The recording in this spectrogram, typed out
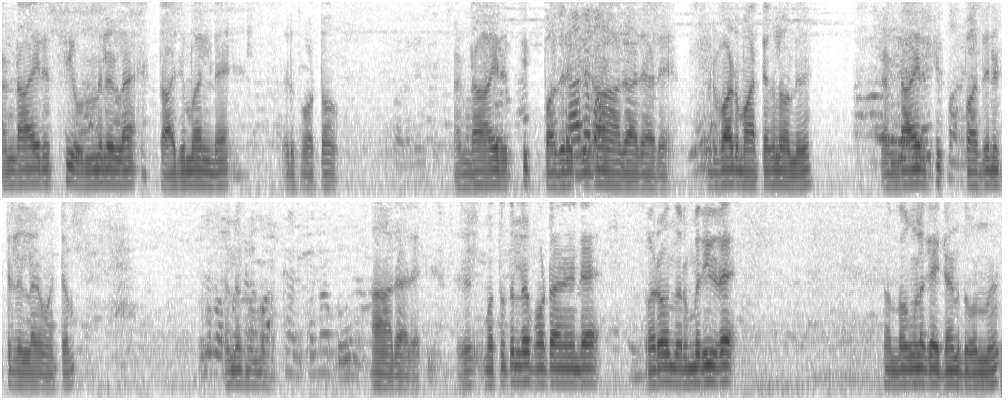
രണ്ടായിരത്തി ഒന്നിലുള്ള താജ്മഹലിന്റെ ഒരു ഫോട്ടോ. രണ്ടായിരത്തി പതിനെട്ട് ആ അതെ അതെ അതെ. ഒരുപാട് മാറ്റങ്ങൾ വന്ന്. രണ്ടായിരത്തി പതിനെട്ടിലുള്ള മാറ്റം. എന്ന സംഭവം? ആ അതെ അതെ. ഇത് മൊത്തത്തിലുള്ള ഫോട്ടോ അതിന്റെ ഓരോ നിർമ്മിതിയുടെ സംഭവങ്ങളൊക്കെ ആയിട്ടാണ് തോന്നുന്നത്.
